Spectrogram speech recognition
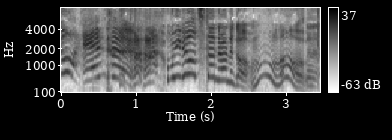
Not ever. we don't stand around and go, mm, look.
